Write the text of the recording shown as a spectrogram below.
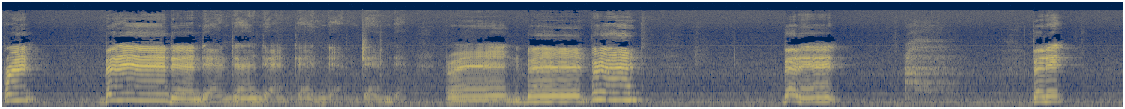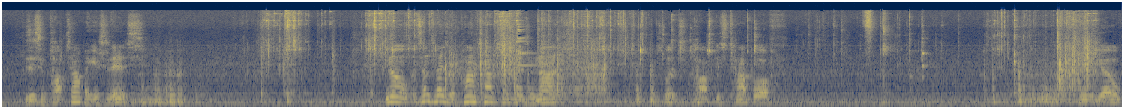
Brent, Ben, den, den, den, Brent, Bennett, Bennett. Is this a pop top? I guess it is. You know, sometimes they're pop tops, sometimes they're not. So let's pop this top off. There you go.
